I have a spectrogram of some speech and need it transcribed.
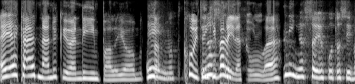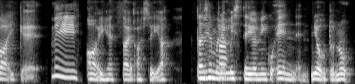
ei ehkä enää nykyään niin paljon, mutta ei, mutta kuitenkin joskus- välillä tulee. niin, jos on joku tosi vaikea Niin, aihe tai asia, tai Niinpä. semmoinen, mistä ei ole niin ennen joutunut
